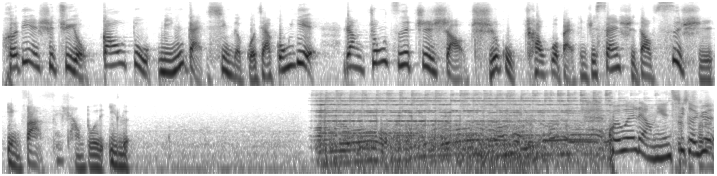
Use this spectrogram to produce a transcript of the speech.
核电是具有高度敏感性的国家工业，让中资至少持股超过百分之三十到四十，引发非常多的议论。两年七个月，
